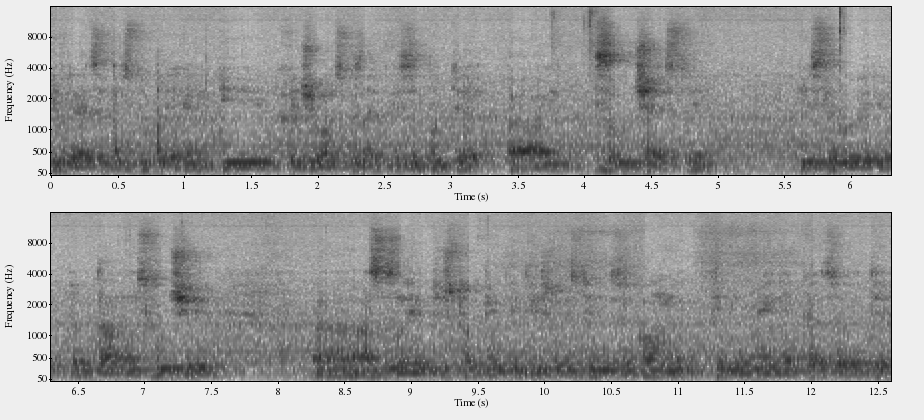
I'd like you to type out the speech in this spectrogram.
является преступлением. И хочу вам сказать, не забудьте о соучастии. Если вы в данном случае э, осознаете, что объект недвижимости незаконный, тем не менее оказываете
